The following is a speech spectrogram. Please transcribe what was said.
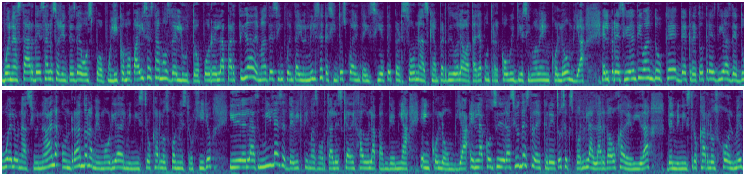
Buenas tardes a los oyentes de Voz Populi. Como país estamos de luto por la partida de más de 51.747 personas que han perdido la batalla contra el COVID-19 en Colombia. El presidente Iván Duque decretó tres días de duelo nacional honrando la memoria del ministro Carlos Holmes Trujillo y de las miles de víctimas mortales que ha dejado la pandemia en Colombia. En la consideración de este decreto se expone la larga hoja de vida del ministro Carlos Holmes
